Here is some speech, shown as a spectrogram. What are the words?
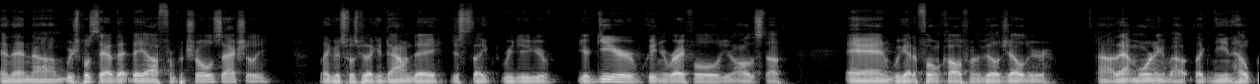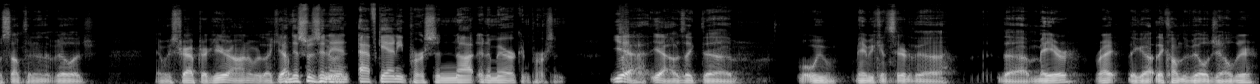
And then um, we were supposed to have that day off from patrols. Actually, like it was supposed to be like a down day, just like redo your your gear, clean your rifle, you know, all the stuff. And we got a phone call from the village elder uh, that morning about like needing help with something in the village. And we strapped our gear on and we are like, yeah. And this was an, let's do it. an Afghani person, not an American person. Yeah, yeah. It was like the what we maybe consider the the mayor, right? They got they call him the village elder,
